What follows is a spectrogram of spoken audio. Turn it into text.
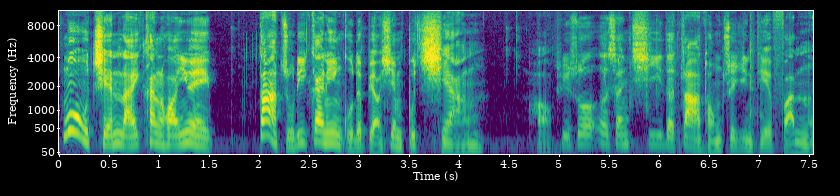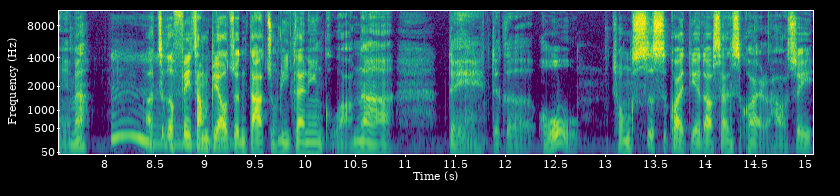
目前来看的话，因为大主力概念股的表现不强，好，比如说二三七的大同最近跌翻了，有没有？嗯，啊，这个非常标准大主力概念股啊，那对这个哦。从四十块跌到三十块了哈，所以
